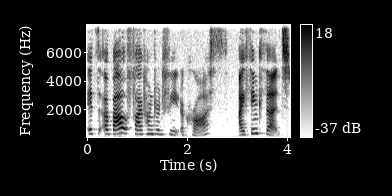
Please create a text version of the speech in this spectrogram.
It's about 500 feet across. I think that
